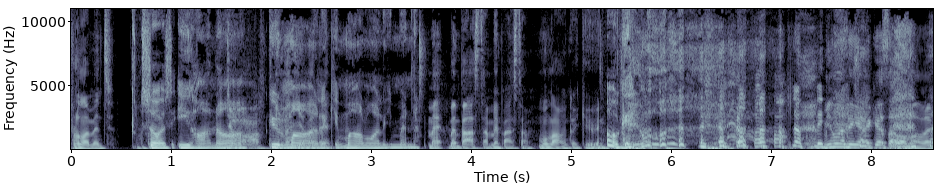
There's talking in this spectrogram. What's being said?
Parliament. Se olisi ihanaa. Joo, Kyllä ja mä, mä- ja ainakin, mä haluan ainakin mennä. Me, me päästään, me päästään. Mulla on kaikki hyvin. Okei. Okay. no niin. Milloin jää kesälomalle?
